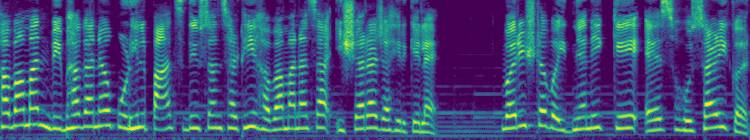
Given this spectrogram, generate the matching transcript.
हवामान विभागानं पुढील पाच दिवसांसाठी हवामानाचा इशारा जाहीर केलाय. वरिष्ठ वैज्ञानिक के एस होसाळीकर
